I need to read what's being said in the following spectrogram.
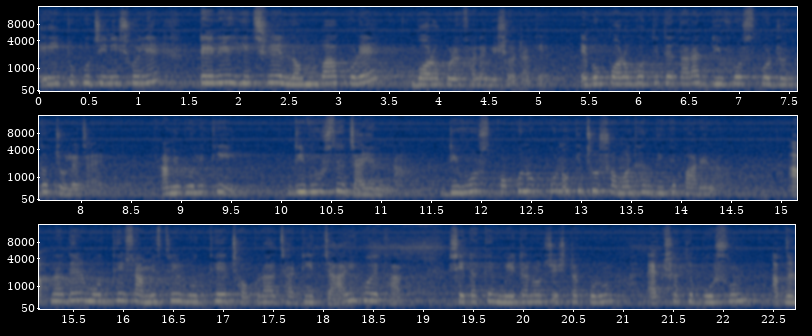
এইটুকু জিনিস হইলে টেনে হিচড়ে লম্বা করে বড় করে ফেলে বিষয়টাকে এবং পরবর্তীতে তারা ডিভোর্স পর্যন্ত চলে যায়। আমি বলি কি, ডিভোর্সে যায়েন না। ডিভোর্স কখনো কোনো কিছুর সমাধান দিতে পারে না। আপনাদের মধ্যে স্বামী স্ত্রীর মধ্যে ঝগড়া ঝাঁটি যাই হয়ে থাক সেটাকে মেটানোর চেষ্টা করুন, একসাথে বসুন। আপনার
